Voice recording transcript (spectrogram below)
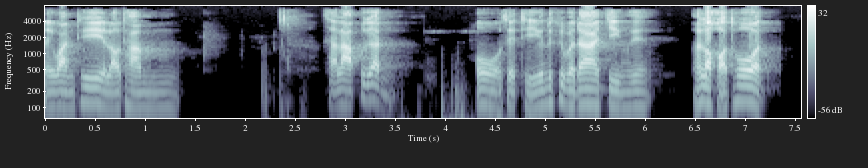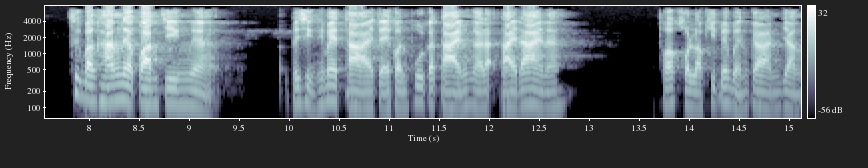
ในวันที่เราทำสาราเปื้อน โอ้เศรษฐีก็นึกขึ้นมาได้จริงสิงั้นเราขอโทษ ซึ่งบางครั้งเนี่ยความจริงเนี่ย เป็นสิ่งที่ไม่ตาย แต่คนพูดก็ตายเหมือนกันตายได้นะ เพราะคนเราคิดไม่เหมือนกันอย่าง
